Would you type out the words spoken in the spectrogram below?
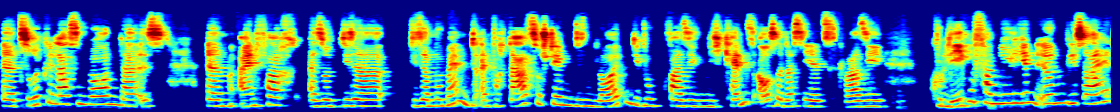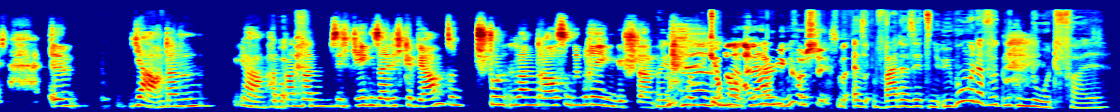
äh, zurückgelassen worden, da ist ähm, einfach, also dieser dieser Moment, einfach dazustehen, diesen Leuten, die du quasi nicht kennst, außer dass sie jetzt quasi Kollegenfamilien irgendwie seid. Ähm, ja, und dann ja, hat man dann sich gegenseitig gewärmt und stundenlang draußen im Regen gestanden. genau, alle haben gekuschelt. Also war das jetzt eine Übung oder wirklich ein Notfall?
